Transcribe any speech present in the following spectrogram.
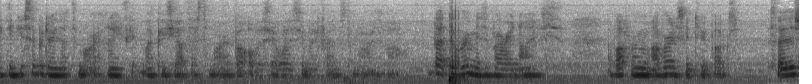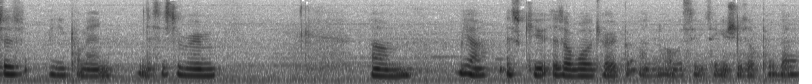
I think he said we're doing that tomorrow and I need to get my PCR test tomorrow but obviously I want to see my friends tomorrow as well. But the room is very nice. Apart from, I've already seen two bugs. So this is when you come in. This is the room. Um, yeah, it's cute. There's a wardrobe, and obviously you take your shoes off, put there.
